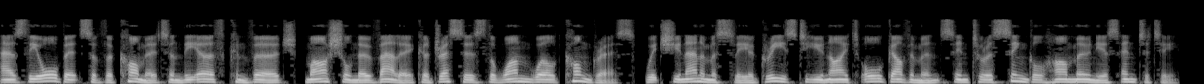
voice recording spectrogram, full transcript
As the orbits of the comet and the Earth converge, Marshall Novalic addresses the One World Congress, which unanimously agrees to unite all governments into a single harmonious entity.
